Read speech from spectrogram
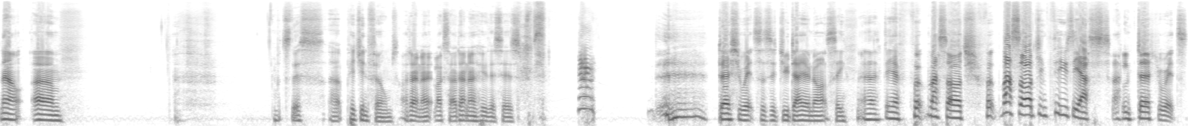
Now, um, what's this? Uh, Pigeon Films. I don't know. Like I said, I don't know who this is. Dershowitz is a Judeo-Nazi. Uh, yeah, foot massage, foot massage enthusiast, Alan Dershowitz.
